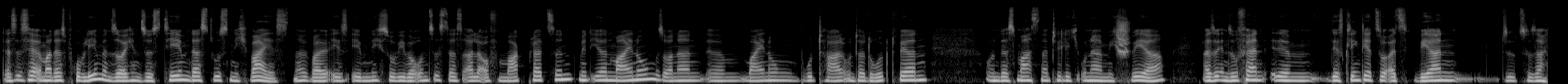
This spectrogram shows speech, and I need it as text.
Das ist ja immer das Problem in solchen Systemen, dass du es nicht weißt, ne? weil es eben nicht so wie bei uns ist, dass alle auf dem Marktplatz sind mit ihren Meinungen, sondern ähm, Meinungen brutal unterdrückt werden. Und das macht es natürlich unheimlich schwer. Also insofern, ähm, das klingt jetzt so, als wären sozusagen,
